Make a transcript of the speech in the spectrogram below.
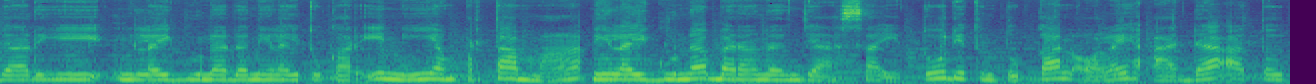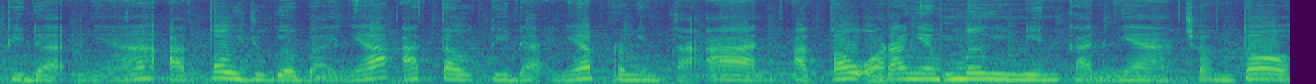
dari nilai nilai guna dan nilai tukar ini yang pertama, nilai guna barang dan jasa itu ditentukan oleh ada atau tidaknya atau juga banyak atau tidaknya permintaan atau orang yang menginginkannya. Contoh,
